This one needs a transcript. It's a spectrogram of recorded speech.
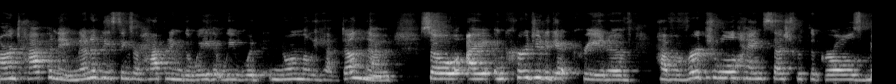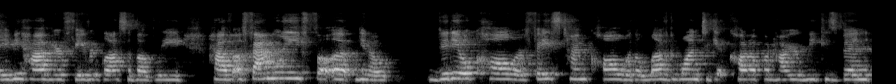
aren't happening. None of these things are happening the way that we would normally have done them. So i encourage you to get creative have a virtual hang sesh with the girls maybe have your favorite glass of bubbly have a family uh, you know video call or FaceTime call with a loved one to get caught up on how your week has been.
